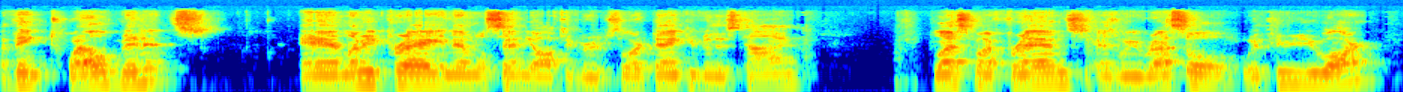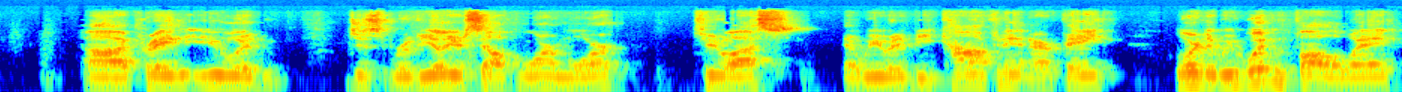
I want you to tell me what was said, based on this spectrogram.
I think, 12 minutes and let me pray, and then we'll send you off to groups. Lord, thank you for this time. Bless my friends as we wrestle with who you are. Uh, I pray that you would just reveal yourself more and more to us, that we would be confident in our faith. Lord, that we wouldn't fall away,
